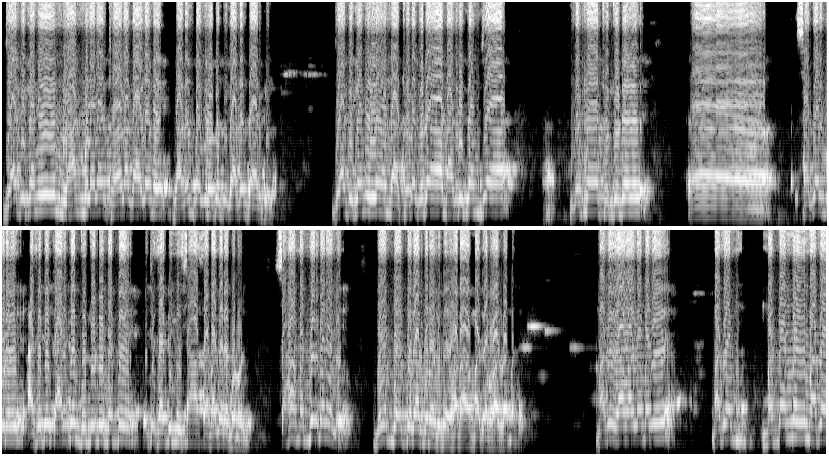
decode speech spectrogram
ज्या ठिकाणी लहान मुलाला खेळायला गार्डन आहे गार्डन पाहिजे होतं ते गार्डन तयार केलं. ज्या ठिकाणी छोट्या छोट्या नागरिकांच्या लग्न छोटे छोटे साखरपुडे असे ते कार्यक्रम छोटे छोटे बड्डे याच्यासाठी मी सहा सभागार बनवले. सहा मंदिर बनवले. दोन बौद्धगार बनवले ह्या माझ्या वार्डामध्ये. माझ्या ह्या वार्डामध्ये माझं मतदान नाही माझा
